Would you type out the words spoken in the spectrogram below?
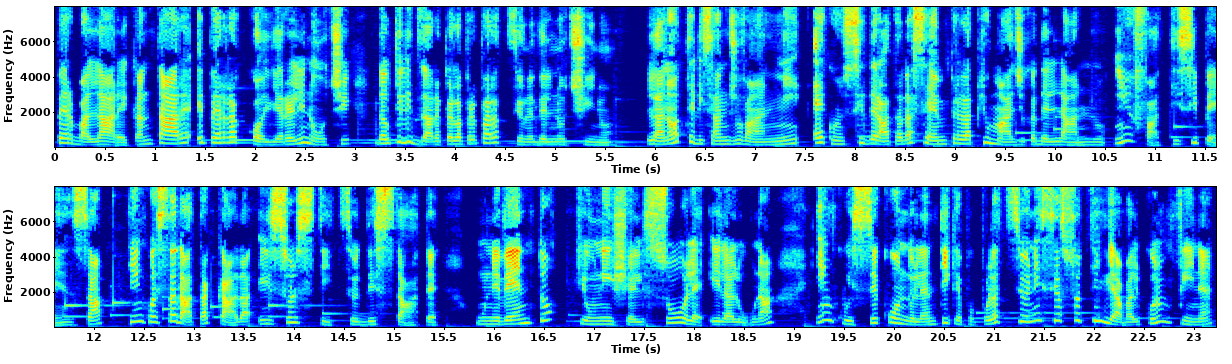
per ballare e cantare e per raccogliere le noci da utilizzare per la preparazione del nocino. La notte di San Giovanni è considerata da sempre la più magica dell'anno, infatti si pensa che in questa data accada il solstizio d'estate, un evento che unisce il Sole e la Luna, in cui secondo le antiche popolazioni si assottigliava il confine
